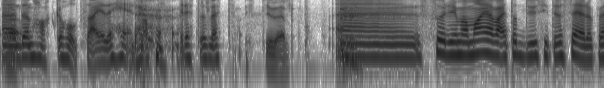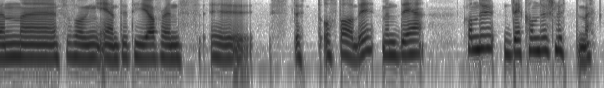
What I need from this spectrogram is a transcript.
Eh, Ja. Den har ikke holdt seg i det hele tatt, rett og slett. ikke det hele. Eh, sorry, mamma. Jeg veit at du sitter og ser opp en eh, sesong 1-10 av Friends eh, støtt og stadig, men det kan du, det kan du slutte med.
